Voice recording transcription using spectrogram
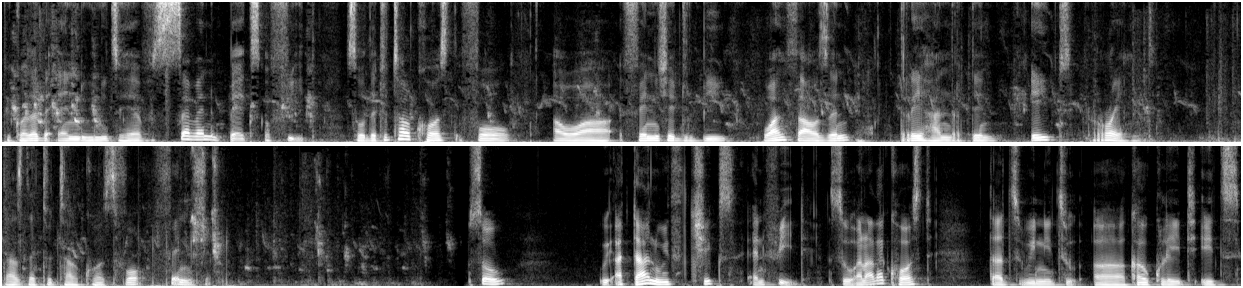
because at the end we need to have seven bags of feed. So the total cost for our finisher will be 1308 rand. That's the total cost for finisher so we are done with chicks and feed so another cost that we need to uh, calculate is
